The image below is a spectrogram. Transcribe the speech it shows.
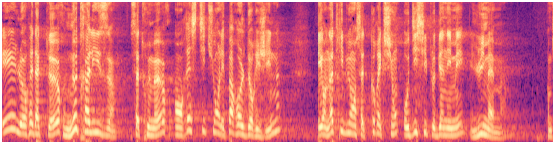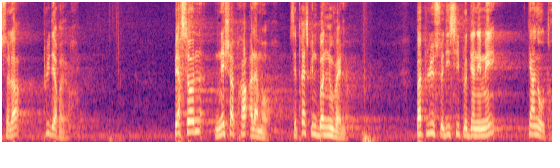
et le rédacteur neutralise cette rumeur en restituant les paroles d'origine et en attribuant cette correction au disciple bien-aimé lui-même. Comme cela, plus d'erreur. Personne n'échappera à la mort. C'est presque une bonne nouvelle. Pas plus le disciple bien-aimé qu'un autre.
